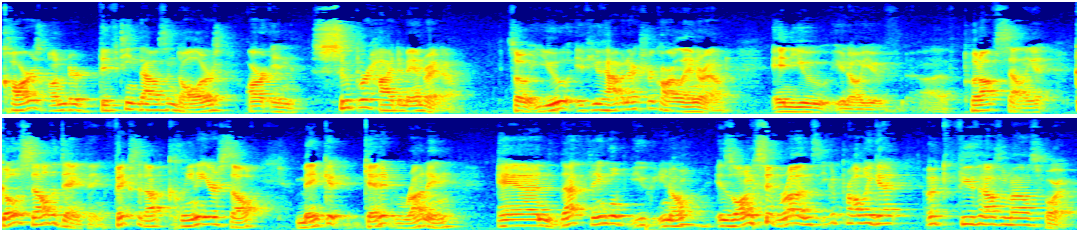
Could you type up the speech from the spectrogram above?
cars under $15,000 are in super high demand right now. So you, if you have an extra car laying around and you, you know, you've uh, put off selling it, Go sell the dang thing. Fix it up, clean it yourself, make it, get it running, and that thing will, you, you know, as long as it runs, you could probably get a few thousand miles for it.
